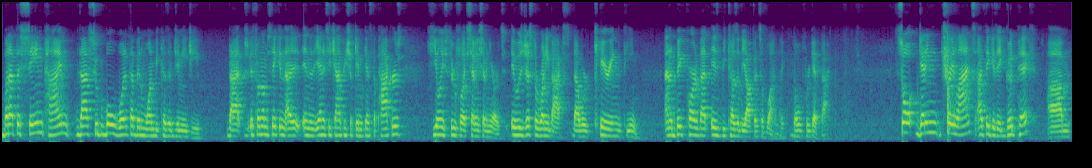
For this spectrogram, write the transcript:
But at the same time, that Super Bowl wouldn't have been won because of Jimmy G that, if I'm not mistaken, uh, in the NFC Championship game against the Packers, he only threw for like 77 yards. It was just the running backs that were carrying the team. And a big part of that is because of the offensive line. Like, don't forget that. So, getting Trey Lance, I think, is a good pick. Um,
